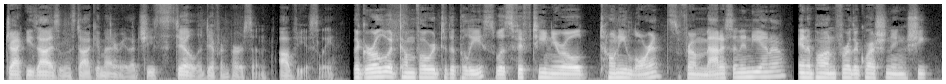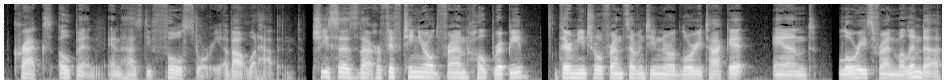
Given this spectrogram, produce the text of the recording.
Jackie's eyes in this documentary that she's still a different person, obviously. The girl who had come forward to the police was 15 year old Toni Lawrence from Madison, Indiana, and upon further questioning, she cracks open and has the full story about what happened. She says that her 15 year old friend, Hope Rippey, their mutual friend, 17 year old Laurie Tackett, and Laurie's friend Melinda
